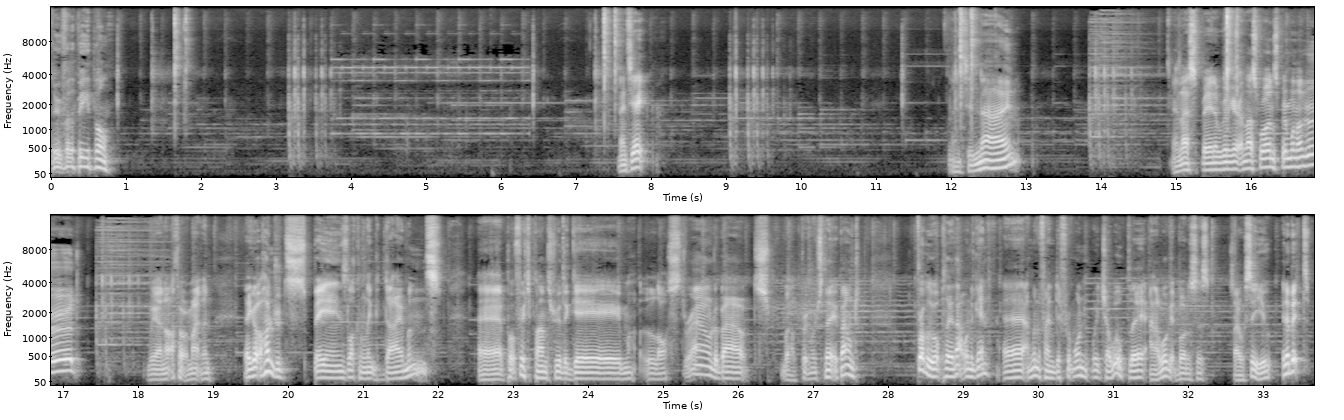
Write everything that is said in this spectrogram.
Do it for the people. Ninety-eight. 99. And last spin, we're going to get our last one, spin 100. We are not, I thought we might then. They got 100 spins, lock and link diamonds. Uh, put £50 through the game, lost round about, well, pretty much £30. Probably won't play that one again. Uh, I'm going to find a different one, which I will play, and I will get bonuses. So I will see you in a bit.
